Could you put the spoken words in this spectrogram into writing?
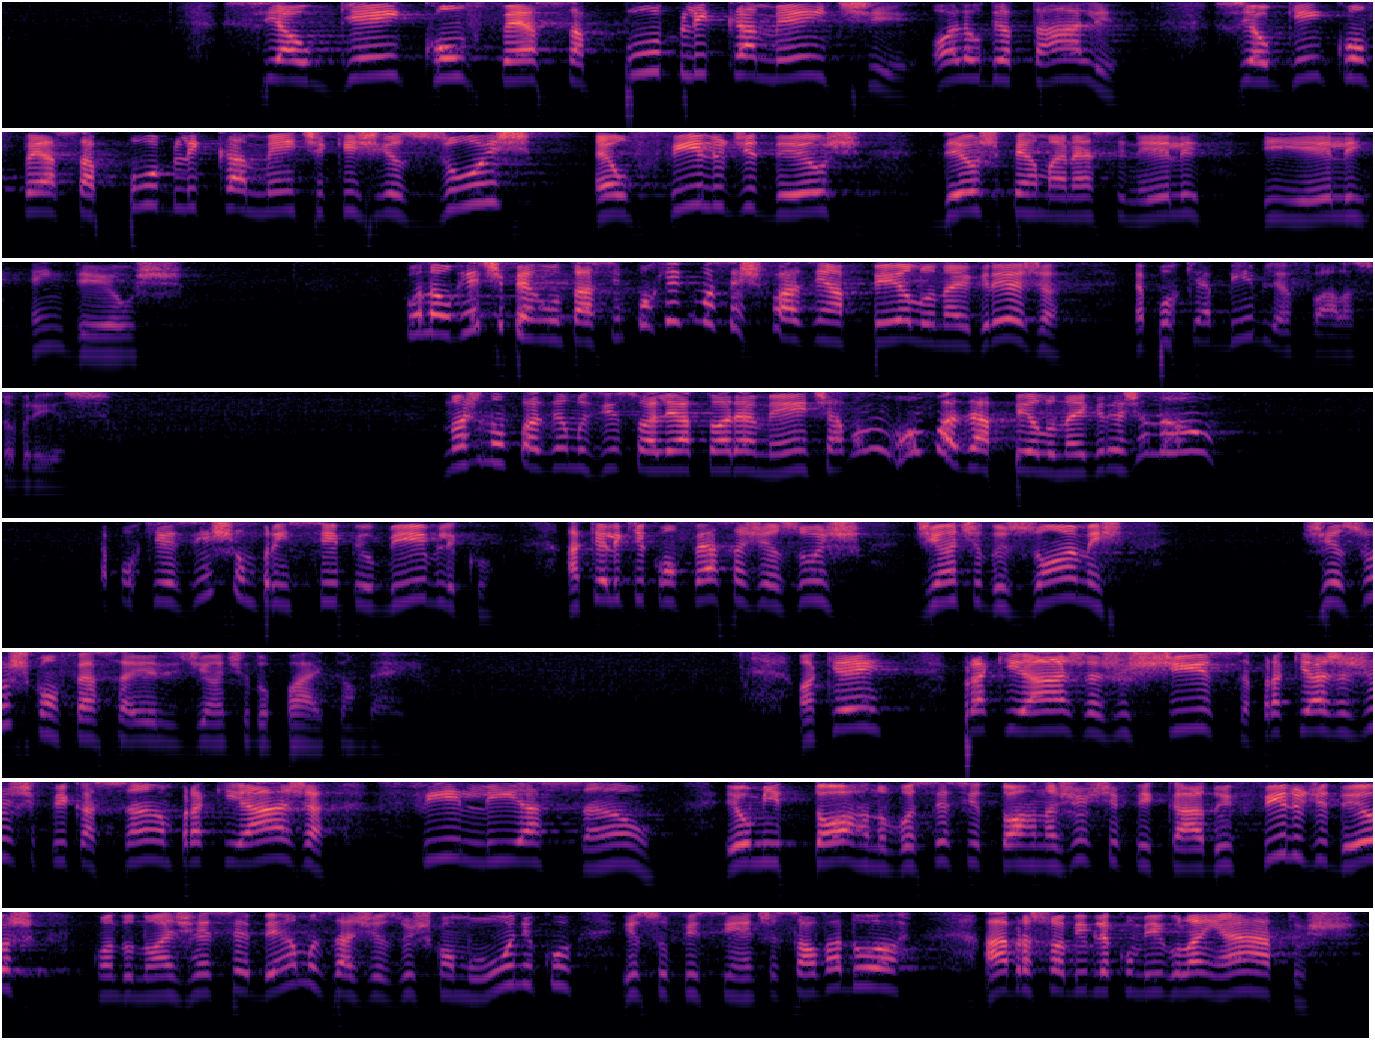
Se alguém confessa publicamente, olha o detalhe. Se alguém confessa publicamente que Jesus é o Filho de Deus, Deus permanece nele e ele em Deus. Quando alguém te perguntar assim, por que, que vocês fazem apelo na igreja? É porque a Bíblia fala sobre isso. Nós não fazemos isso aleatoriamente. Ah, vamos, vamos fazer apelo na igreja? Não. É porque existe um princípio bíblico. Aquele que confessa Jesus diante dos homens, Jesus confessa ele diante do Pai também. Ok? para que haja justiça, para que haja justificação, para que haja filiação. Eu me torno, você se torna justificado e filho de Deus quando nós recebemos a Jesus como único e suficiente Salvador. Abra sua Bíblia comigo lá em Atos.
